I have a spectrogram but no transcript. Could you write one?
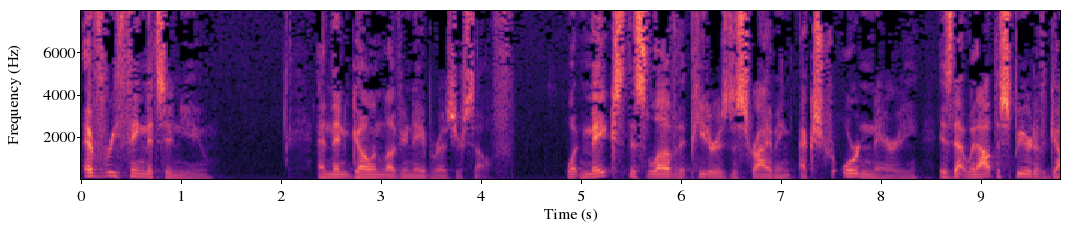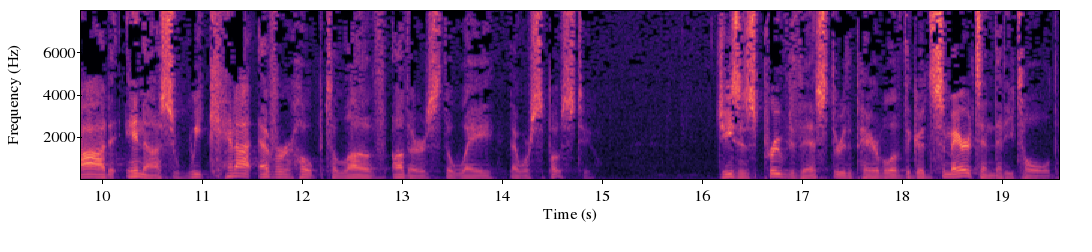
everything that's in you and then go and love your neighbor as yourself. What makes this love that Peter is describing extraordinary is that without the Spirit of God in us, we cannot ever hope to love others the way that we're supposed to. Jesus proved this through the parable of the Good Samaritan that he told.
